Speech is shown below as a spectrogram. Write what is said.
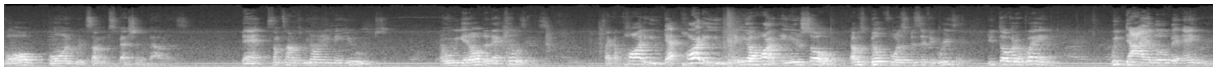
We're all born with something special about us that sometimes we don't even use. And when we get older, that kills us. It's like a part of you. That part of you in your heart, in your soul, that was built for a specific reason. You throw it away, we die a little bit angry.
